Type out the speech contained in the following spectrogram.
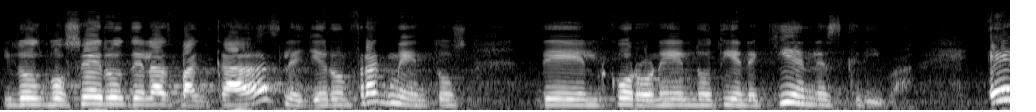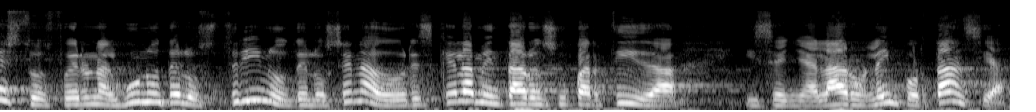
y los voceros de las bancadas leyeron fragmentos del coronel no tiene quien le escriba. Estos fueron algunos de los trinos de los senadores que lamentaron su partida y señalaron la importancia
